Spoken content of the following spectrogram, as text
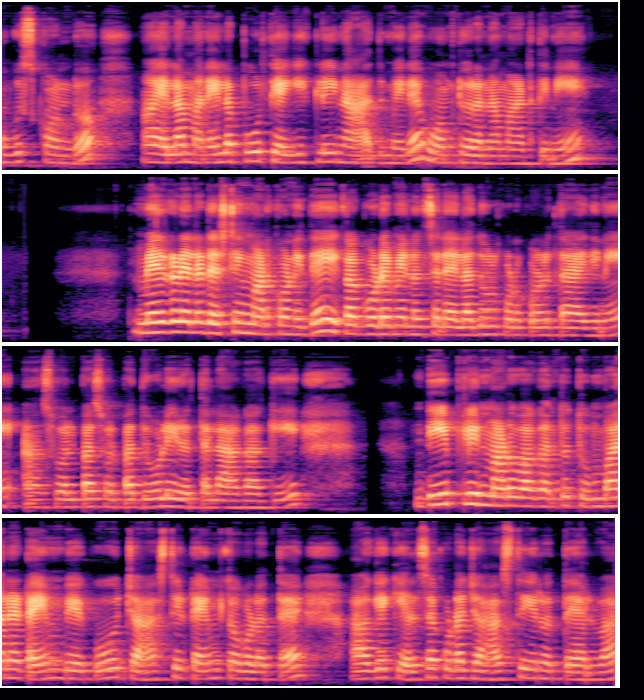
ಮುಗಿಸ್ಕೊಂಡು ಎಲ್ಲ ಮನೆಯೆಲ್ಲ ಪೂರ್ತಿಯಾಗಿ ಕ್ಲೀನ್ ಆದಮೇಲೆ ಹೋಮ್ ಟೂರನ್ನು ಮಾಡ್ತೀನಿ. ಮೇಲ್ಗಡೆ ಎಲ್ಲ ಡಸ್ಟಿಂಗ್ ಮಾಡ್ಕೊಂಡಿದ್ದೆ, ಈಗ ಗೋಡೆ ಮೇಲೆ ಒಂದ್ಸಲ ಎಲ್ಲ ಧೂಳು ಕೊಡ್ಕೊಳ್ತಾ ಇದ್ದೀನಿ. ಸ್ವಲ್ಪ ಸ್ವಲ್ಪ ಧೂಳು ಇರುತ್ತಲ್ಲ, ಹಾಗಾಗಿ. ಡೀಪ್ ಕ್ಲೀನ್ ಮಾಡುವಾಗಂತೂ ತುಂಬಾ ಟೈಮ್ ಬೇಕು, ಜಾಸ್ತಿ ಟೈಮ್ ತೊಗೊಳುತ್ತೆ. ಹಾಗೆ ಕೆಲಸ ಕೂಡ ಜಾಸ್ತಿ ಇರುತ್ತೆ ಅಲ್ವಾ?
